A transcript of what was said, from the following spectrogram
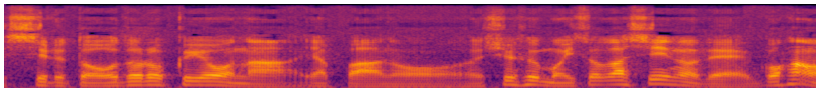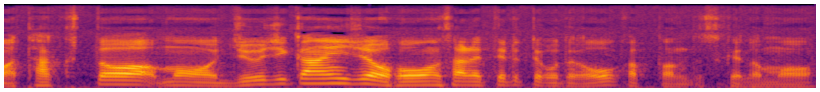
知ると驚くような、やっぱあの主婦も忙しいので、ご飯は炊くともう10時間以上保温されてるってことが多かったんですけども、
